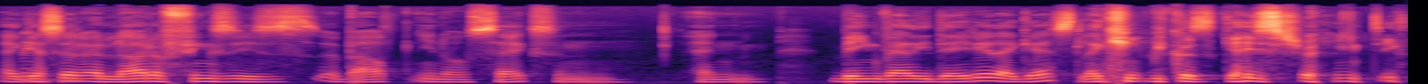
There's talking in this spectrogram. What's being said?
I guess a, a lot of things is about you know sex and and being validated. I guess like because guys showing things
